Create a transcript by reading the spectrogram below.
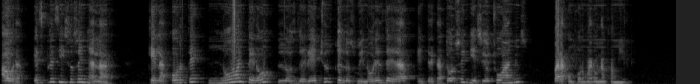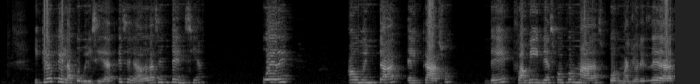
Ahora, es preciso señalar que la Corte no alteró los derechos de los menores de edad entre 14 y 18 años para conformar una familia. Y creo que la publicidad que se le ha dado a la sentencia puede aumentar el caso de familias conformadas por mayores de edad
